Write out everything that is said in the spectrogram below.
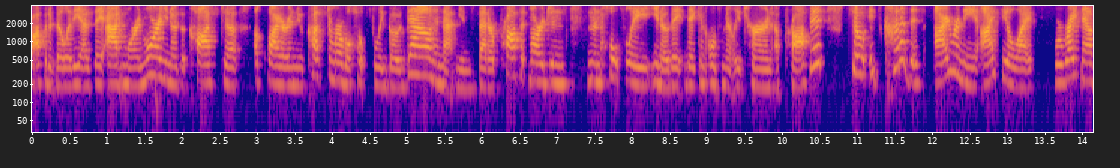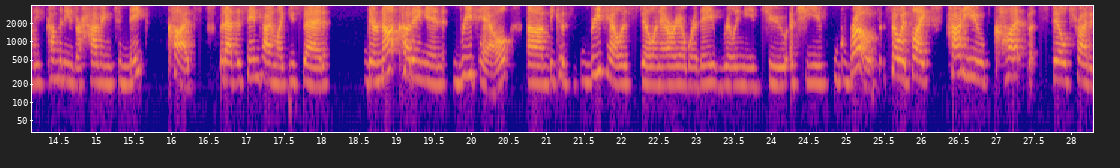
profitability as they add more and more you know the cost to acquire a new customer will hopefully go down and that means better profit margins. And then hopefully you know they, they can ultimately turn a profit. So it's kind of this irony i feel like where right now these companies are having to make cuts but at the same time like you said they're not cutting in retail um, because retail is still an area where they really need to achieve growth. So it's like, how do you cut but still try to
